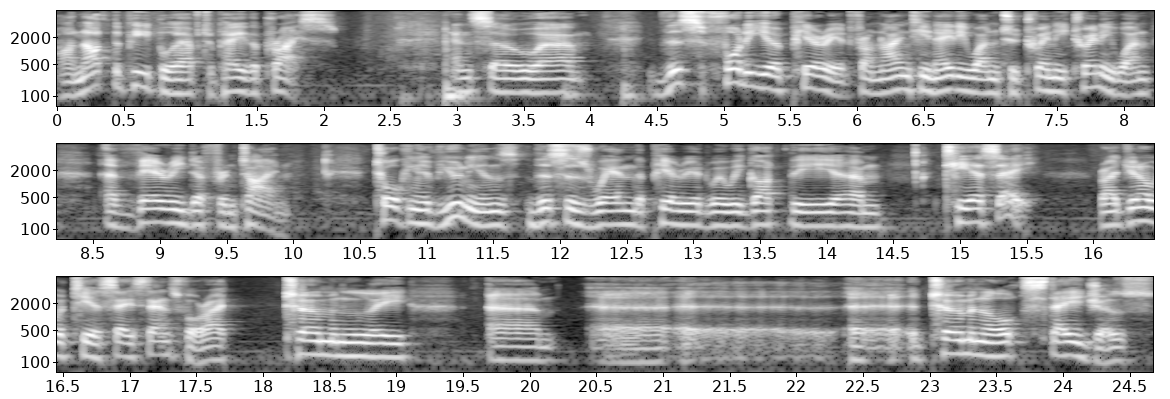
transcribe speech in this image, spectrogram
are not the people who have to pay the price. And so uh, this 40 year period from 1981 to 2021, a very different time. Talking of unions, this is when the period where we got the um, TSA, right? You know what TSA stands for, right? Terminally. Um, uh, terminal stages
